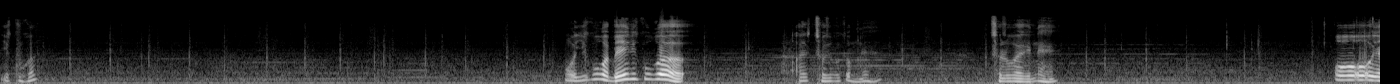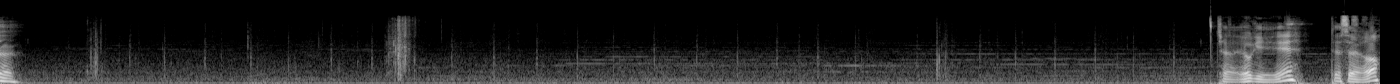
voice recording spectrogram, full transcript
입구가? 어 입구가 메인 입구가 아 저기밖에 없네 절로 가야겠네 어어 야 자 여기 됐어요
